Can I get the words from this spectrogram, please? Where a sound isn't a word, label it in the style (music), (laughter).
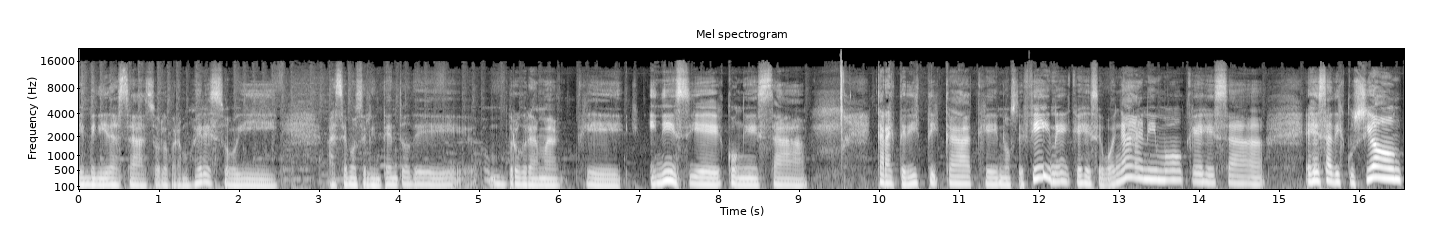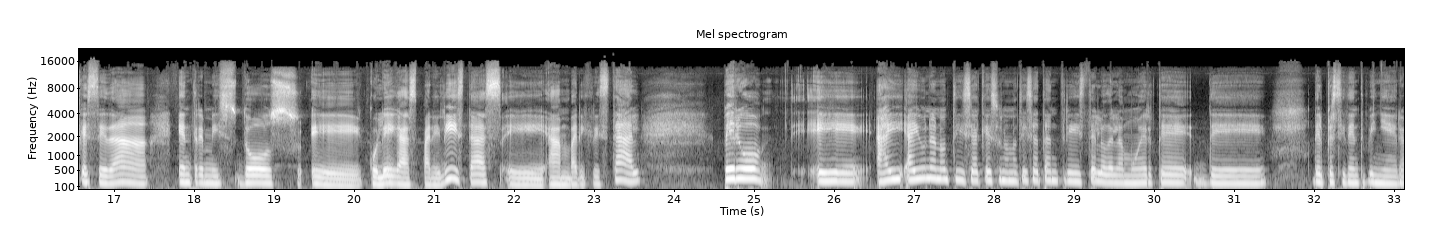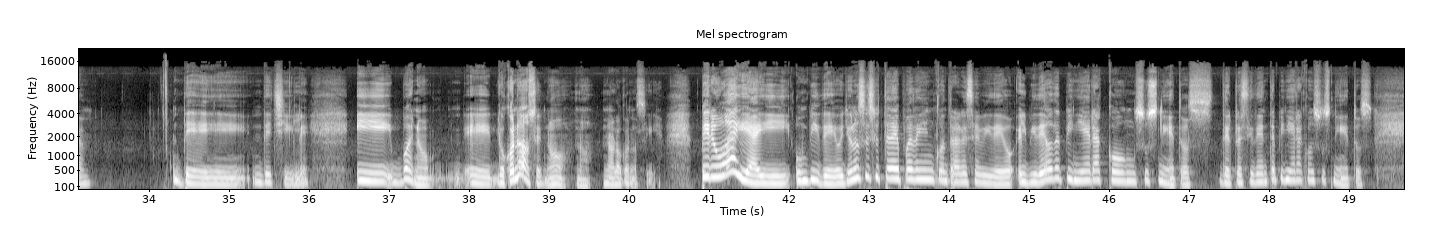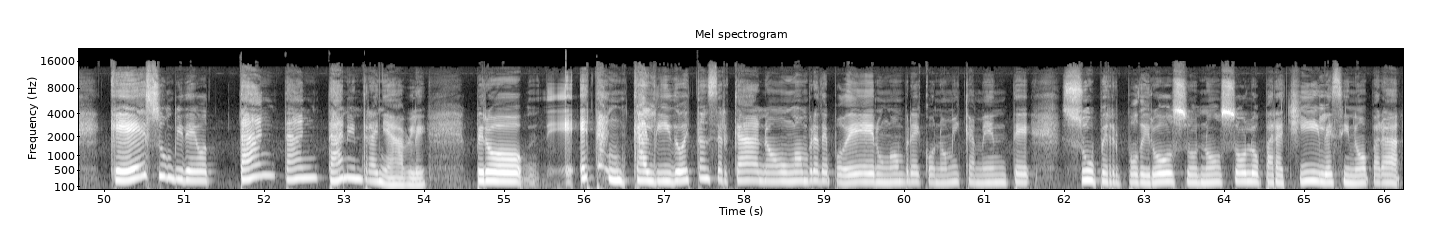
Bienvenidas a Solo para Mujeres. Hoy hacemos el intento de un programa que inicie con esa característica que nos define, que es ese buen ánimo, que es esa, es esa discusión que se da entre mis dos eh, colegas panelistas, eh, Ámbar y Cristal. Pero eh, hay, hay una noticia que es una noticia tan triste, lo de la muerte de, del presidente Piñera de, de Chile. Y bueno, eh, ¿lo conoce? No, no, no lo conocía. Pero hay ahí un video, yo no sé si ustedes pueden encontrar ese video, el video de Piñera con sus nietos, del presidente Piñera con sus nietos, que es un video tan, tan, tan entrañable pero eh, es tan cálido, es tan cercano, un hombre de poder, un hombre económicamente súper poderoso, no solo para Chile, sino para,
